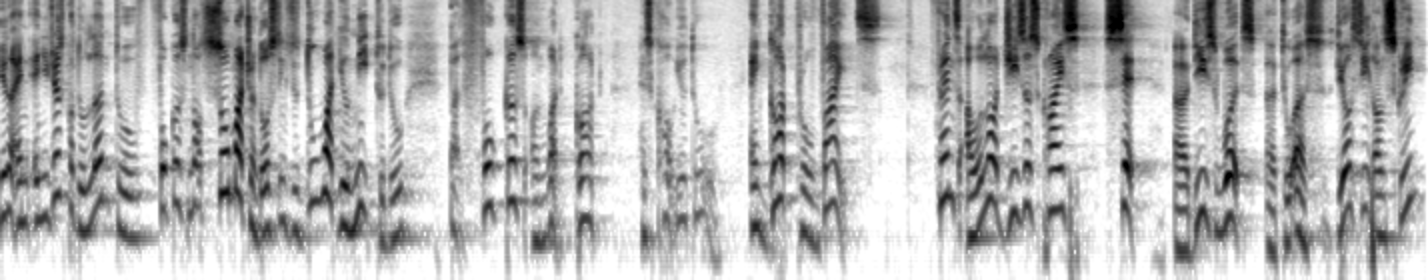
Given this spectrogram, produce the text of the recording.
You know, and, and you just got to learn to focus not so much on those things, to do what you need to do, but focus on what God has called you to. And God provides. Friends, our Lord Jesus Christ said uh, these words uh, to us. Do you all see it on screen?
